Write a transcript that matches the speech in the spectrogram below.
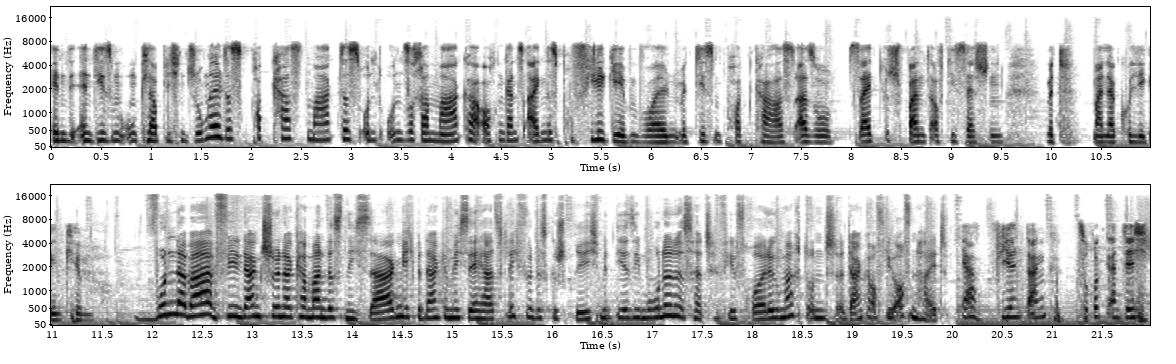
in, in diesem unglaublichen Dschungel des Podcast-Marktes und unserer Marke auch ein ganz eigenes Profil geben wollen mit diesem Podcast. Also seid gespannt auf die Session mit meiner Kollegin Kim. Wunderbar, vielen Dank. Schöner kann man das nicht sagen. Ich bedanke mich sehr herzlich für das Gespräch mit dir, Simone. Das hat viel Freude gemacht und äh, danke auf die Offenheit. Ja, vielen Dank. Zurück an dich.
